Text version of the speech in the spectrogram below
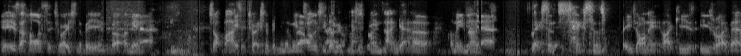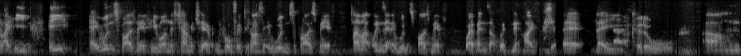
it is a hard situation to be in, but I mean, yeah, it's not a bad If- situation to be in. I mean, No, as long as he no. doesn't smash his brains out and get hurt, I mean, man, yeah, Sexton, Sexton's he's on it. Like he's he's right there. Like he he. It wouldn't surprise me if he won this championship in the 450 class. It wouldn't surprise me if Tomac wins it. It wouldn't surprise me if Webb ends up winning it. Like they they could all. Um,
